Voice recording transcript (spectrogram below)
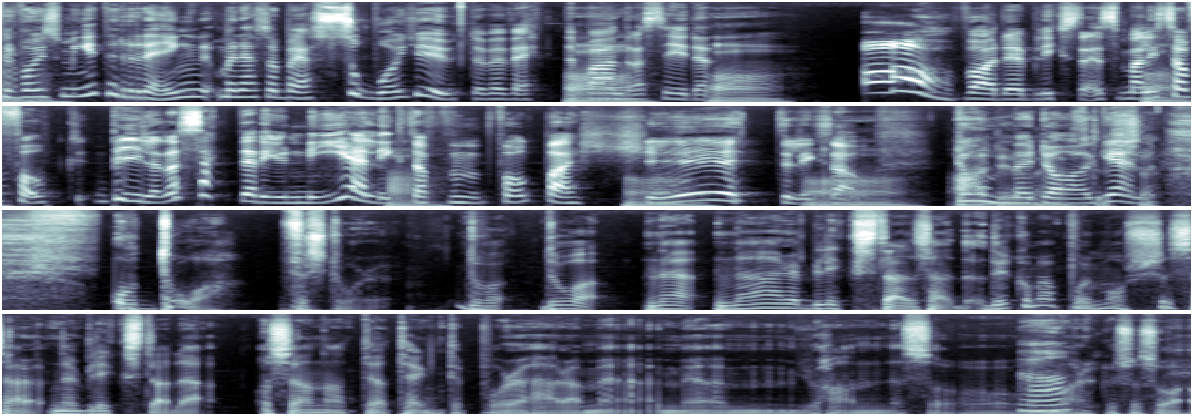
för det var ju som inget regn, men alltså bara jag såg ju ut över Vättern på Ja, andra sidan. Åh, vad det blixtrade! Så man liksom, folk, bilarna saktade ju ner liksom, folk bara shit liksom. Domedagen. Och då, förstår du, då, då när, när det blixtrade så här, det kom jag på i morse så här, när det blixtrade och sen att jag tänkte på det här med, med Johannes och Ja. Marcus och så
